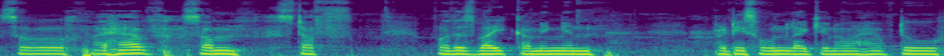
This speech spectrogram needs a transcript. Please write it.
So i have some stuff for this bike coming in pretty soon like you know i have two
